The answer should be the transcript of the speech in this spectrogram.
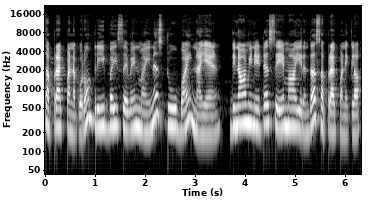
சப்ராக்ட் பண்ண போகிறோம் three by seven minus two by nine denominator சேமாக இருந்தால் சப்ராக்ட் பண்ணிக்கலாம்.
